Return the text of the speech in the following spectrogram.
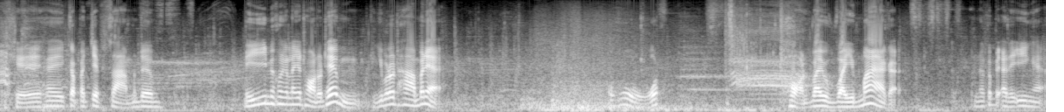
โอเคให้กลับมาเจ็บสามเหมือนเดิม นี่มีคนกำลังจะถอนโทเทมอย่างนี้บรถทามปะเนี่ยโอ้โห ถอนไวไวมากอะ่ะ แล้วก็เป็นอะไรอีกอะ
